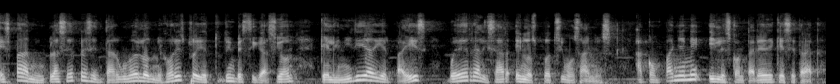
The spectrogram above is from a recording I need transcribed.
Es para mí un placer presentar uno de los mejores proyectos de investigación que el INIRIDA y el país puede realizar en los próximos años. Acompáñame y les contaré de qué se trata.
